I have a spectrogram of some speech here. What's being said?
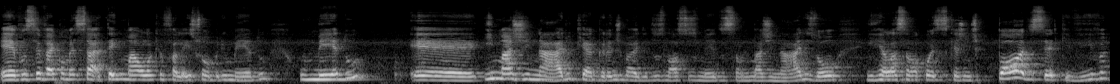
é, você vai começar. Tem uma aula que eu falei sobre o medo. O medo é, imaginário, que a grande maioria dos nossos medos são imaginários, ou em relação a coisas que a gente pode ser que viva,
